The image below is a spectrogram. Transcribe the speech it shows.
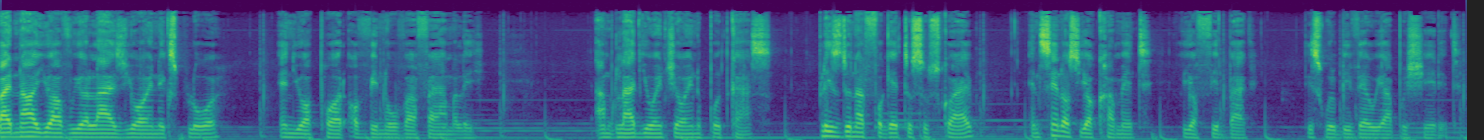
By now, you have realized you are an explorer and you are part of Vinova family. I'm glad you're enjoying the podcast. Please do not forget to subscribe and send us your comment your feedback. This will be very appreciated.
